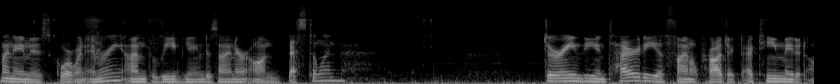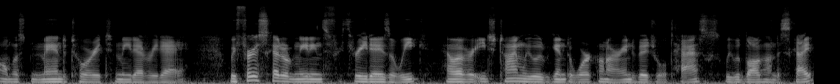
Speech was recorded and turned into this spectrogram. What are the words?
my name is Corwin Emory. I'm the lead game designer on Bestellen, during the entirety of Final Project, our team made it almost mandatory to meet every day. We first scheduled meetings for three days a week. However, each time we would begin to work on our individual tasks, we would log on to Skype,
